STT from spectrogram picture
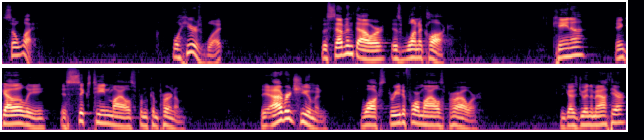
So what? Well, here's what the seventh hour is one o'clock. Cana in Galilee is 16 miles from Capernaum. The average human walks three to four miles per hour. You guys doing the math here?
